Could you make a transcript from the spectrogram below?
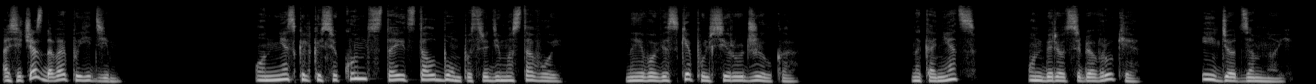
«А сейчас давай поедим». Он несколько секунд стоит столбом посреди мостовой. На его виске пульсирует жилка. Наконец, он берет себя в руки и идет за мной.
